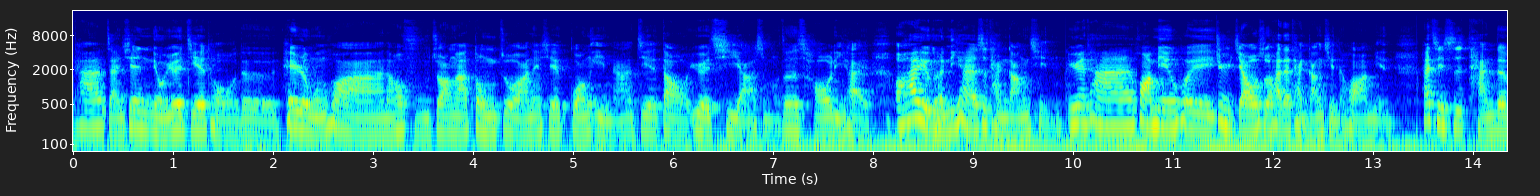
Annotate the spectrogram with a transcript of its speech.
他展现纽约街头的黑人文化啊，然后服装啊、动作啊、那些光影啊、街道乐器啊什么，真的超厉害哦。他有个很厉害的是弹钢琴，因为他画面会。会聚焦说他在弹钢琴的画面，他其实弹的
